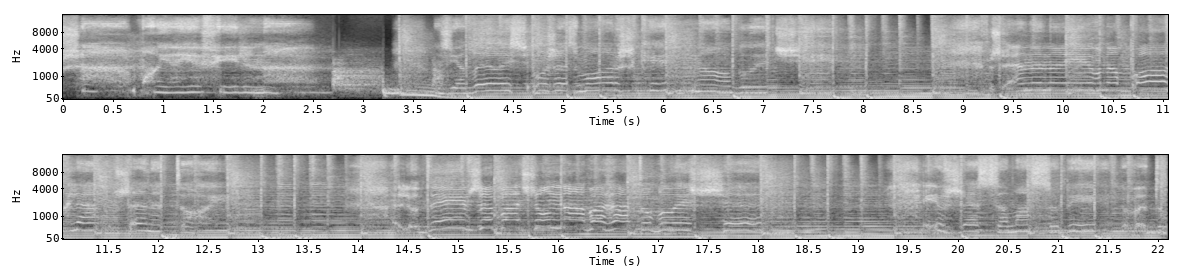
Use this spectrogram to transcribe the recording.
Душа моя. моя єфільна. З'явились уже зморшки на обличчі, вже не наївна погляд, вже не той. Людей вже бачу набагато ближче, і вже сама собі веду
